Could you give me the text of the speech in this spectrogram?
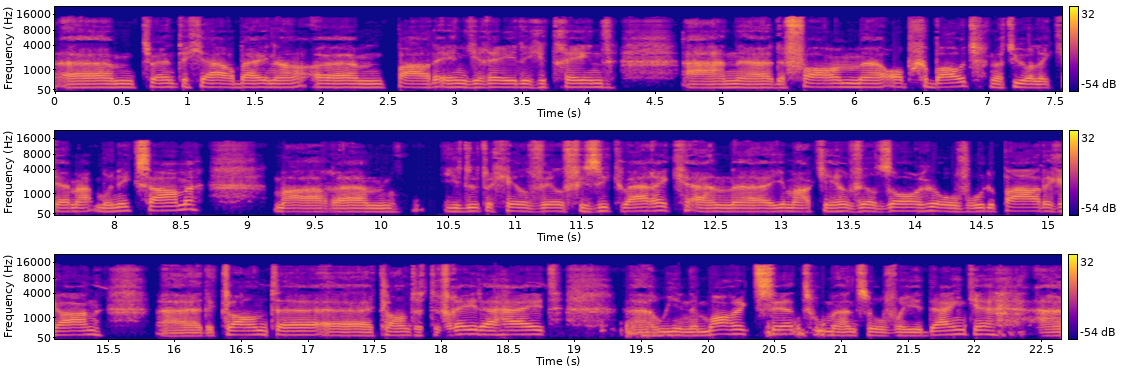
Um, twintig jaar bijna um, paarden ingereden, getraind en uh, de farm uh, opgebouwd. Natuurlijk met Monique samen. Maar um, je doet toch heel veel fysiek werk en je maakt je heel veel zorgen over hoe de paarden gaan. de klanten, klantentevredenheid, hoe je in de markt zit, hoe mensen over je denken. En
